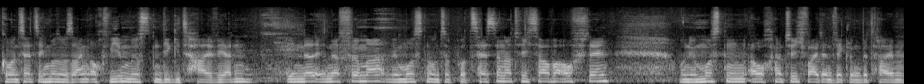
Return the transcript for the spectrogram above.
Grundsätzlich muss man sagen, auch wir mussten digital werden in der, in der Firma. Wir mussten unsere Prozesse natürlich sauber aufstellen und wir mussten auch natürlich Weiterentwicklung betreiben.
